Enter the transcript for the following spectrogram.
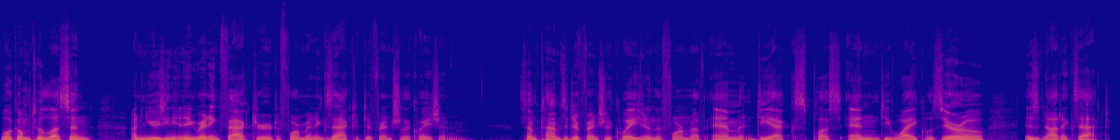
Welcome to a lesson on using an integrating factor to form an exact differential equation. Sometimes a differential equation in the form of m dx plus n dy equals 0 is not exact,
